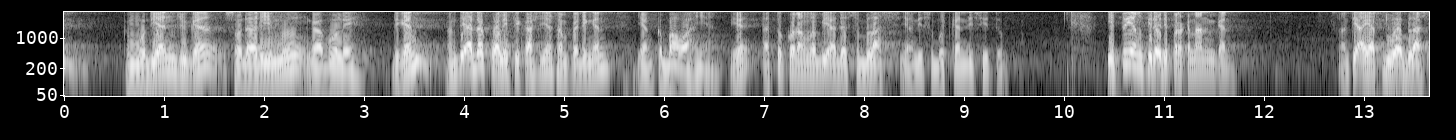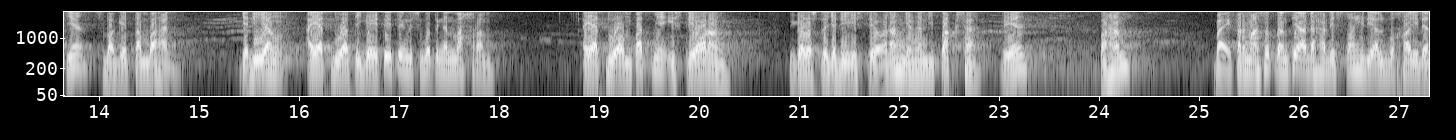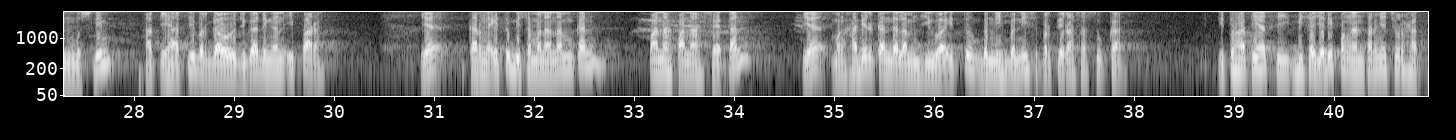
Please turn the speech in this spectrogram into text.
Kemudian juga saudarimu nggak boleh. Ya kan? Nanti ada kualifikasinya sampai dengan yang ke bawahnya, ya. Atau kurang lebih ada 11 yang disebutkan di situ. Itu yang tidak diperkenankan. Nanti ayat 12-nya sebagai tambahan. Jadi yang ayat 23 itu itu yang disebut dengan mahram. Ayat 24-nya istri orang. Jadi kalau sudah jadi istri orang jangan dipaksa, ya. Paham? Baik, termasuk nanti ada hadis sahih di Al-Bukhari dan Muslim, hati-hati bergaul juga dengan ipar. Ya, karena itu bisa menanamkan panah-panah setan, ya, menghadirkan dalam jiwa itu benih-benih seperti rasa suka. Itu hati-hati, bisa jadi pengantarnya curhat.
